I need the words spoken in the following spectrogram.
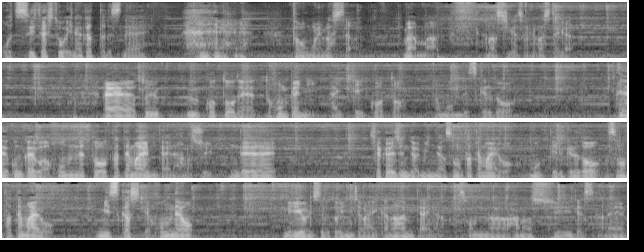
落ち着いた人はいなかったですね。と思いました。まあまあ話がそれましたが。えー、ということで本編に入っていこうと思うんですけれど、えー、今回は本音と建前みたいな話。で社会人ではみんなその建前を持っているけれどその建前を見透かして本音を見るようにするといいんじゃないかなみたいなそんな話ですかね。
